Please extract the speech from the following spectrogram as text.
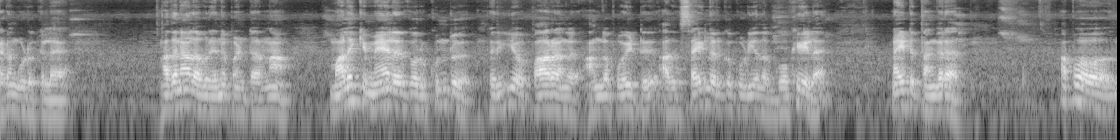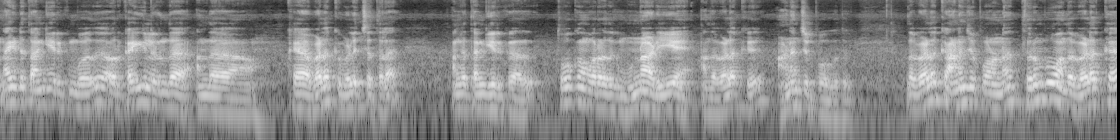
இடம் கொடுக்கல. அதனால் அவர் என்ன பண்ணிட்டாருன்னா மலைக்கு மேலே இருக்க ஒரு குன்று பெரிய பாறை அங்கே அங்கே போயிட்டு அதுக்கு சைடில் இருக்கக்கூடிய அந்த குகையில் நைட்டு தங்குறார். அப்போது நைட்டு தங்கி இருக்கும்போது அவர் கையில் இருந்த அந்த க விளக்கு வெளிச்சத்தில் அங்கே தங்கியிருக்காது தூக்கம் வர்றதுக்கு முன்னாடியே அந்த விளக்கு அணைஞ்சு போகுது. அந்த விளக்கு அணைஞ்சு போனோன்னே திரும்பவும் அந்த விளக்கை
